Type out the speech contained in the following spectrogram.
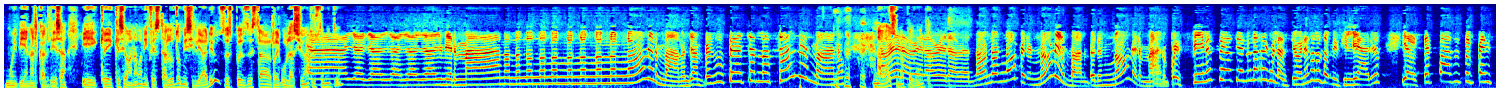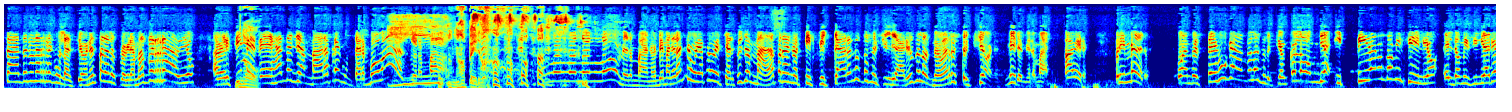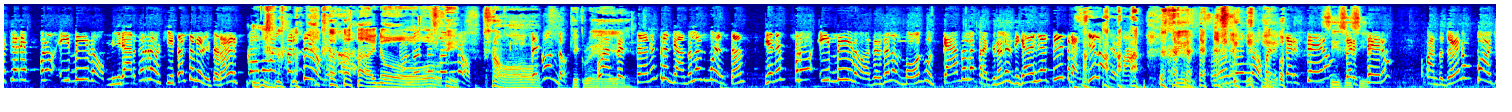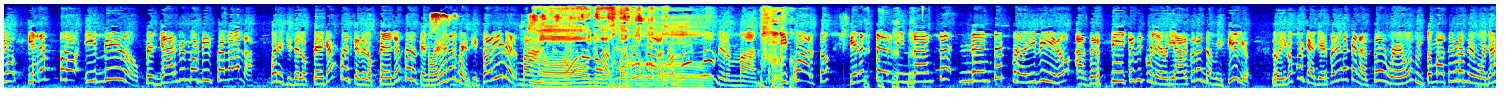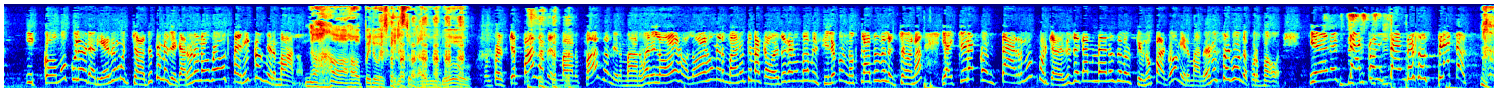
Muy bien, alcaldesa. Eh, ¿Cree que se van a manifestar los domiciliarios después de esta regulación que usted emitió? Ay, ay, ay, ay, ay, ay, mi hermano, no, no, no, no, no, no, no, no, no, mi hermano, ya empezó usted a echar la sal, mi hermano. No, a es ver, una a ver, a ver, a ver, no, no, no, pero no, mi hermano, pero no, mi hermano, pues sí le estoy haciendo unas regulaciones a los domiciliarios y a este paso estoy pensando en unas regulaciones para los programas de radio, a ver si No. me dejan de llamar a preguntar bobadas, mi hermano. No, pero... No, no, no, no, mi hermano. De manera que voy a aprovechar su llamada para notificar a los domiciliarios de las nuevas restricciones. Mire, mi hermano. A ver, primero, cuando esté jugando la selección Colombia y pidan un domicilio, el domiciliario tiene prohibido mirar de reojito al televisor a ver cómo va el partido, mi hermano. Ay, No, no, no, no, no. No. Segundo, Qué cruel. cuando estén entregando las vueltas, tienen prohibido hacerse los bobos buscándola para que uno les diga, deje así, tranquilo, mi hermano. Sí. No, no, no. Bueno, y tercero, Sí, sí, sí. tercero, cuando lleven un pollo, tienen prohibido pegarle un mordisco al ala. Bueno, y si se lo pegan, pues que se lo peguen, pero que no dejen el huesito ahí, mi hermano. No, no. no, se puede. no, no, no, mi hermano. Y cuarto, tienen terminantemente prohibido hacer piques y culebrear con el domicilio. Lo digo porque ayer pedí una canasta de huevos, un tomate y una cebolla. ¿Y cómo culebraría ese muchacho que me llegaron unos huevos pericos, mi hermano? No, pero es que les toca duro. Pues, ¿qué pasa, mi hermano? Pasa, mi hermano. Bueno, y lo dejo, lo dejo, mi hermano, que me acabó de llegar un domicilio con unos platos de lechona y hay que ir a contarlos porque a veces llegan menos de los que uno pagó, mi hermano. Deme un segundo, por favor. ¿Quién está contando esos platos?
